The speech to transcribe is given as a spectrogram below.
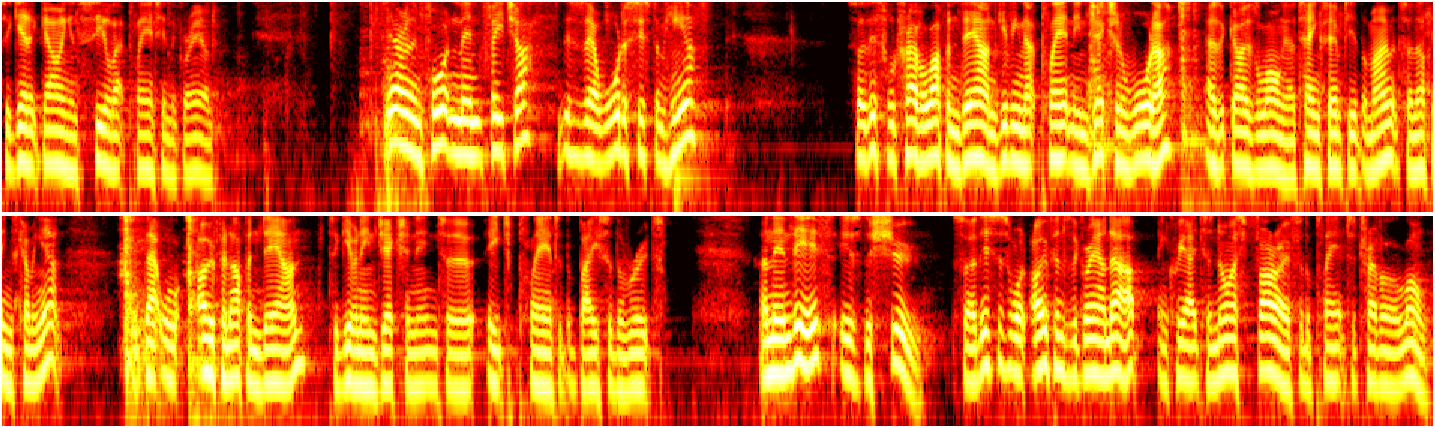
to get it going and seal that plant in the ground. Now an important then feature, this is our water system here. So this will travel up and down, giving that plant an injection of water as it goes along. Our tank's empty at the moment, so nothing's coming out that will open up and down to give an injection into each plant at the base of the roots. And then this is the shoe. So this is what opens the ground up and creates a nice furrow for the plant to travel along.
